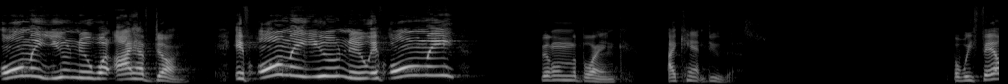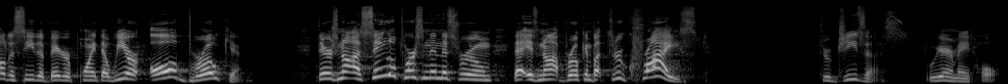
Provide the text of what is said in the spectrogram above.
only you knew what I have done, If only you knew, if only fill in the blank, I can't do this. But we fail to see the bigger point that we are all broken. There's not a single person in this room that is not broken, but through Christ, through Jesus, we are made whole.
